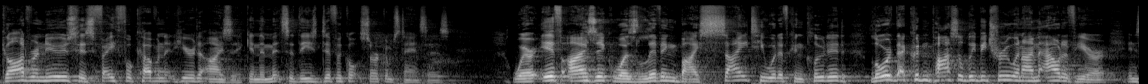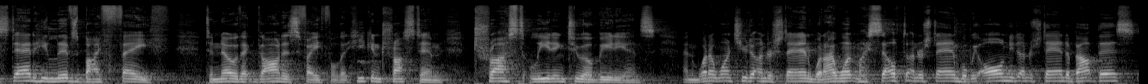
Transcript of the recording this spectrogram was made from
God renews His faithful covenant here to Isaac in the midst of these difficult circumstances where if Isaac was living by sight, he would have concluded, Lord, that couldn't possibly be true, and I'm out of here. Instead, he lives by faith to know that God is faithful, that he can trust him, trust leading to obedience. And what I want you to understand, what I want myself to understand, what we all need to understand about this,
